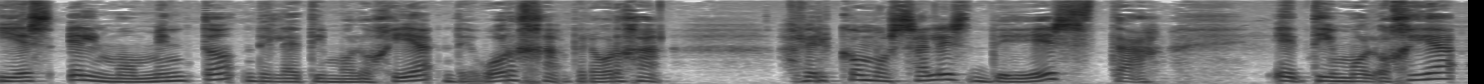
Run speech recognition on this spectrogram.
Y es el momento de la etimología de Borja. Pero Borja, a ver cómo sales de esta etimología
